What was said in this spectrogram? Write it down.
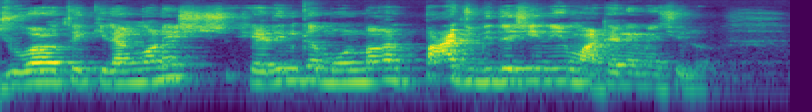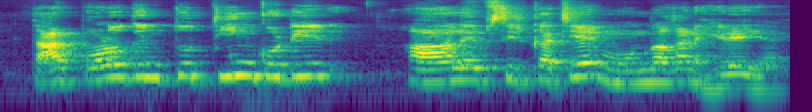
জুয়ারতে ক্রীড়াঙ্গনে সেদিনকে মোহনবাগান পাঁচ বিদেশি নিয়ে মাঠে নেমেছিল। তারপরও কিন্তু তিন কোটির আহল এফসির কাছে মোহনবাগান হেরে যায়।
